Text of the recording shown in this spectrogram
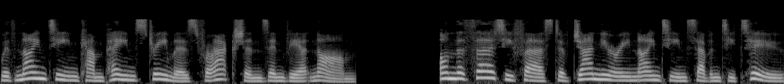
with 19 campaign streamers for actions in Vietnam. On 31 January 1972,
